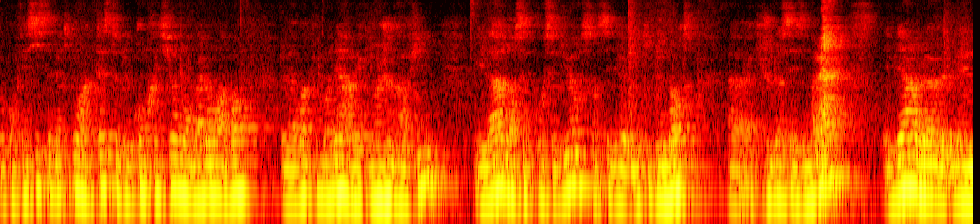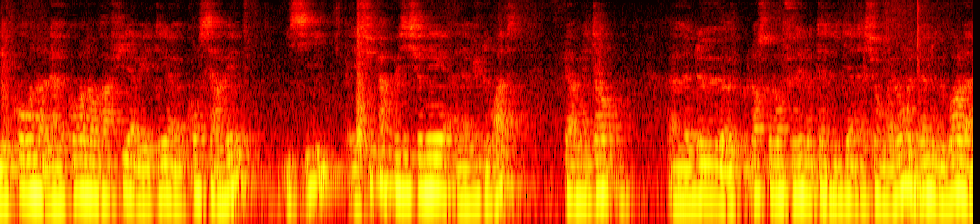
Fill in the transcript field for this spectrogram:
Donc on fait systématiquement un test de compression en ballon avant de la voie pulmonaire avec une angiographie. Et là, dans cette procédure, c'est l'équipe de Nantes euh, qui je dois ces images, eh bien, la coronographie avait été euh, conservée ici et superpositionnée à la vue droite, permettant euh, de, lorsque l'on faisait le test de dilatation au ballon, eh bien, de voir la,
